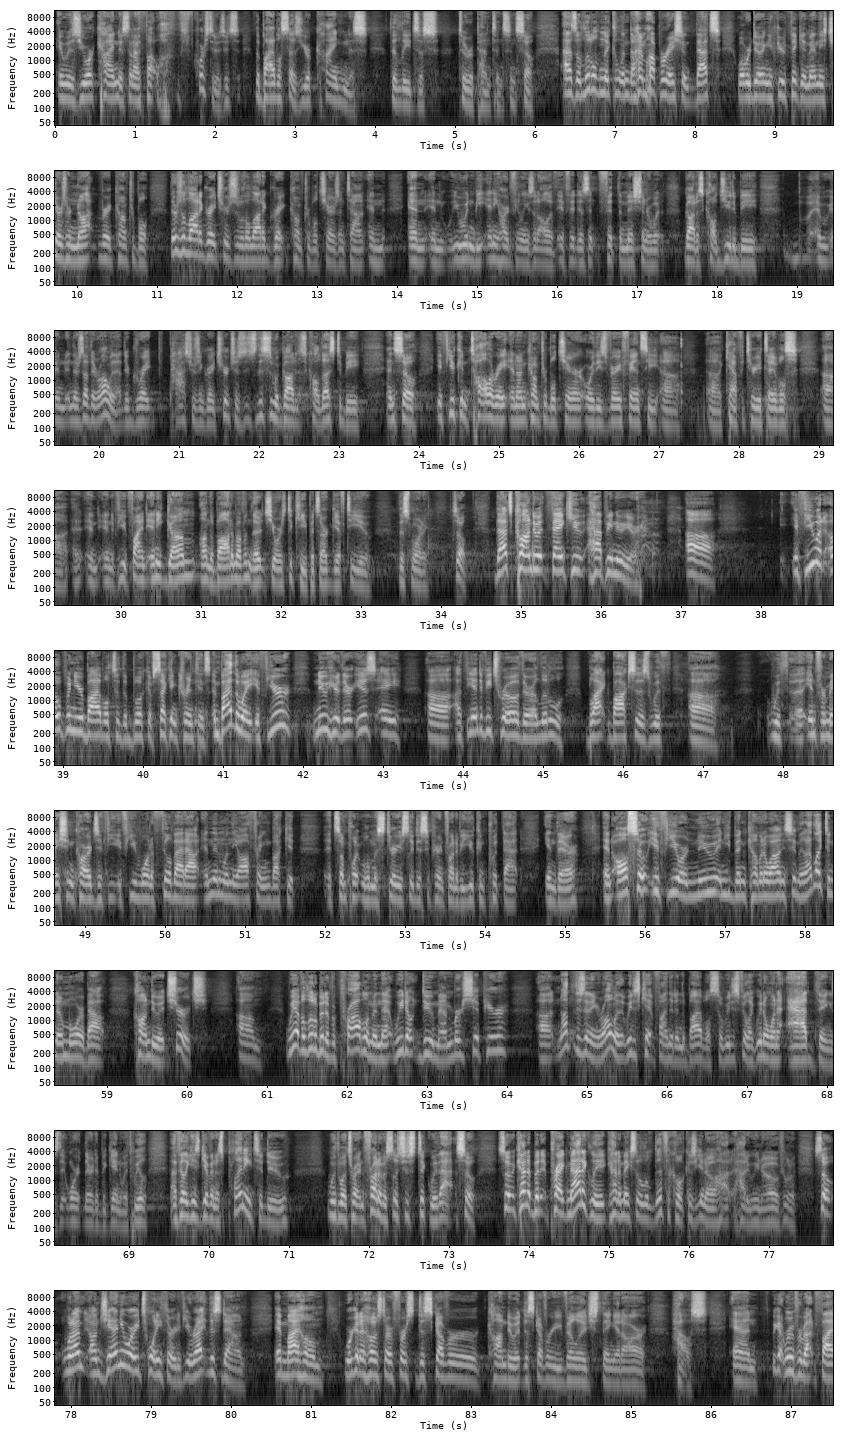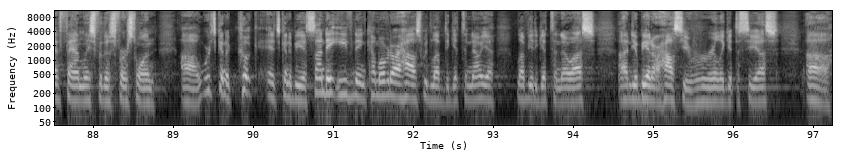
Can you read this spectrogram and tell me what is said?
It was your kindness, and I thought, well, of course it is. It's, the Bible says your kindness that leads us to repentance. And so, as a little nickel and dime operation, that's what we're doing. If you're thinking, man, these chairs are not very comfortable, there's a lot of great churches with a lot of great, comfortable chairs in town, and, and, and you wouldn't be any hard feelings at all if, if it doesn't fit the mission or what God has called you to be. And, and there's nothing wrong with that. They're great pastors and great churches. This is what God has called us to be. And so, if you can tolerate an uncomfortable chair or these very fancy uh, uh, cafeteria tables. Uh, and, and if you find any gum on the bottom of them, that's yours to keep. It's our gift to you this morning. So that's Conduit. Thank you. Happy New Year. Uh, if you would open your Bible to the book of Second Corinthians, and by the way, if you're new here, there is a, uh, at the end of each row, there are little black boxes with uh, with uh, information cards if you, if you want to fill that out. And then when the offering bucket at some point will mysteriously disappear in front of you, you can put that in there. And also, if you are new and you've been coming a while and you say, man, I'd like to know more about Conduit Church, um, we have a little bit of a problem in that we don't do membership here. Uh, not that there's anything wrong with it, we just can't find it in the Bible, so we just feel like we don't want to add things that weren't there to begin with. We'll, I feel like He's given us plenty to do with what's right in front of us. Let's just stick with that. So, so it kind of, but it, pragmatically, it kind of makes it a little difficult because you know how, how do we know? If you want to, so when I'm on January 23rd, if you write this down at my home, we're going to host our first Discover Conduit Discovery Village thing at our house, and we got room for about five families for this first one. Uh, we're just going to cook. It's going to be a Sunday evening. Come over to our house. We'd love to get to know you. Love you to get to know us. Uh, and you'll be in our house. So you really get to see us. Uh,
